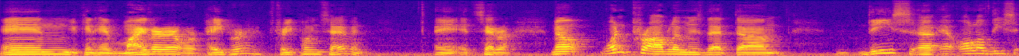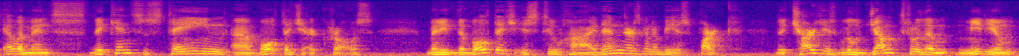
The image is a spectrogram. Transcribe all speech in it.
And you can have Mylar or paper, 3.7, etc. Now, one problem is that um, these, uh, all of these elements, they can sustain uh, voltage across, but if the voltage is too high, then there's going to be a spark. The charges will jump through the medium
